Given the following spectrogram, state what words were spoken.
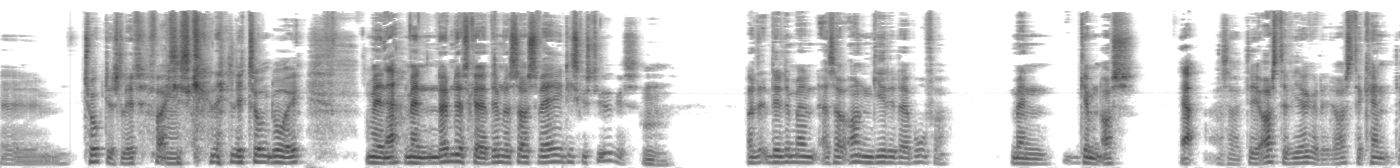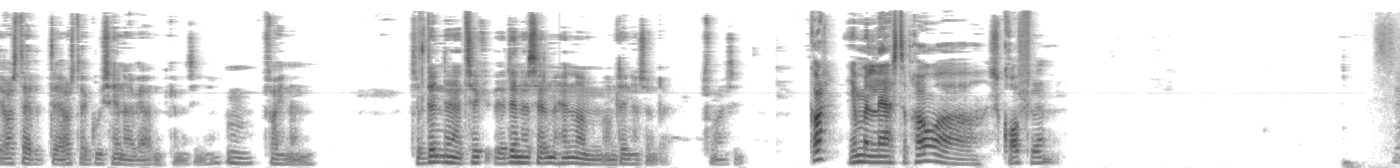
øh, tugtes lidt, faktisk. Mm. er lidt tungt ord, ikke? Men, Ja. ja. men dem, der skal, dem, der så er svage, de skal styrkes. Mm. Og det, det er det, man, altså ånden giver det, der er brug for. Men gennem os. Ja. Altså, det er os, der virker det. Det er os, der kan. Det er os, der, det er os, der er Guds hænder i verden, kan man sige. Ikke? Mm. For hinanden. Så den her, tek- den her salme handler om, om den her søndag, for mig at se. Godt. Jamen lad os da prøve at for den. Selv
